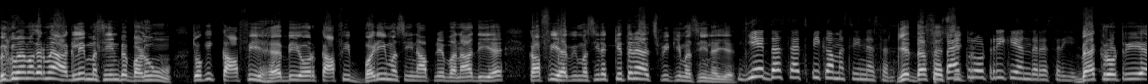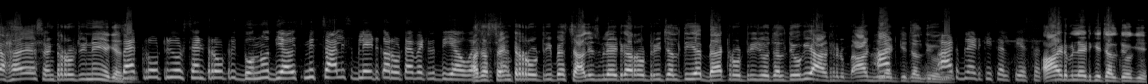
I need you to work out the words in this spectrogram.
बिल्कुल मैम अगर मैं अगली मशीन पे बढ़ूं जो की काफ़ी हैवी और काफ़ी बड़ी मशीन आपने बना दी है काफ़ी हैवी मशीन है कितने एचपी की मशीन है ये? ये दस एचपी का मशीन है सर ये दस बैक एचपी रोटरी के अंदर है सर ये. बैक रोटरी है सेंटर रोटरी नहीं है क्या बैक रोटरी रोटरी और सेंटर रोटरी दोनों दिया हुआ है। इसमें चालीस ब्लेड का रोटावेटर दिया हुआ अच्छा सेंटर रोटरी पे 40 ब्लेड का रोटरी चलती है बैक रोटरी जो चलती होगी आठ आठ ब्लेड की चलती होगी। आठ ब्लेड की चलती है सर आठ ब्लेड की चलती होगी।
